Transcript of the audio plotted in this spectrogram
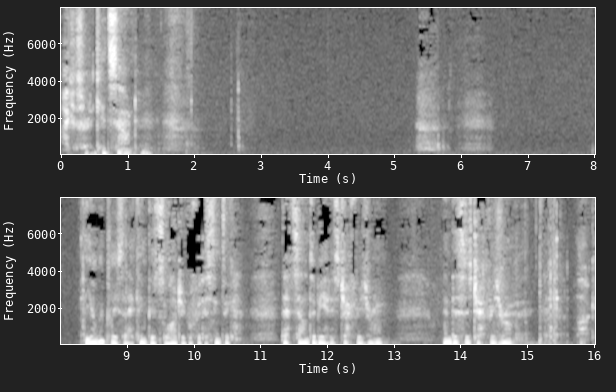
I just heard a kid sound. The only place that I think that's logical for this thing to that sound to be at is Jeffrey's room. And this is Jeffrey's room. Look.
